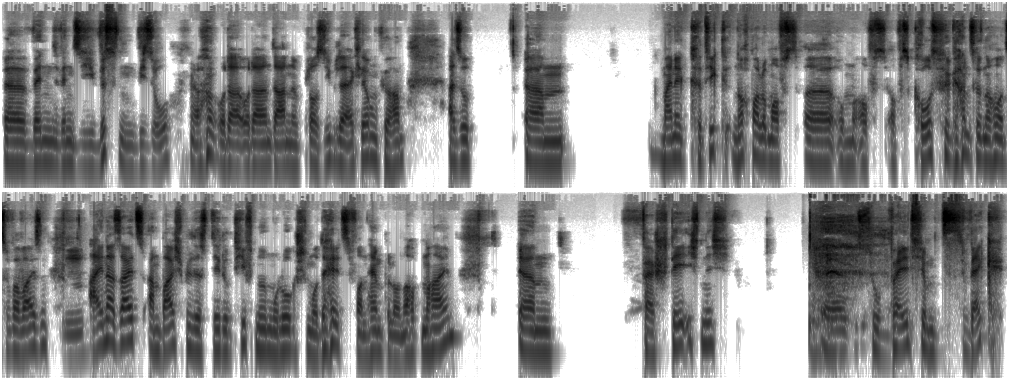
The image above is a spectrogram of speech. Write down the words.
äh, wenn wenn sie wissen, wieso, ja, oder oder da eine plausible Erklärung für haben. Also ähm, meine Kritik nochmal, um aufs, äh, um aufs, aufs große Ganze nochmal zu verweisen. Mhm. Einerseits am Beispiel des deduktiv-nomologischen Modells von Hempel und Oppenheim ähm, verstehe ich nicht, äh, zu welchem Zweck,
